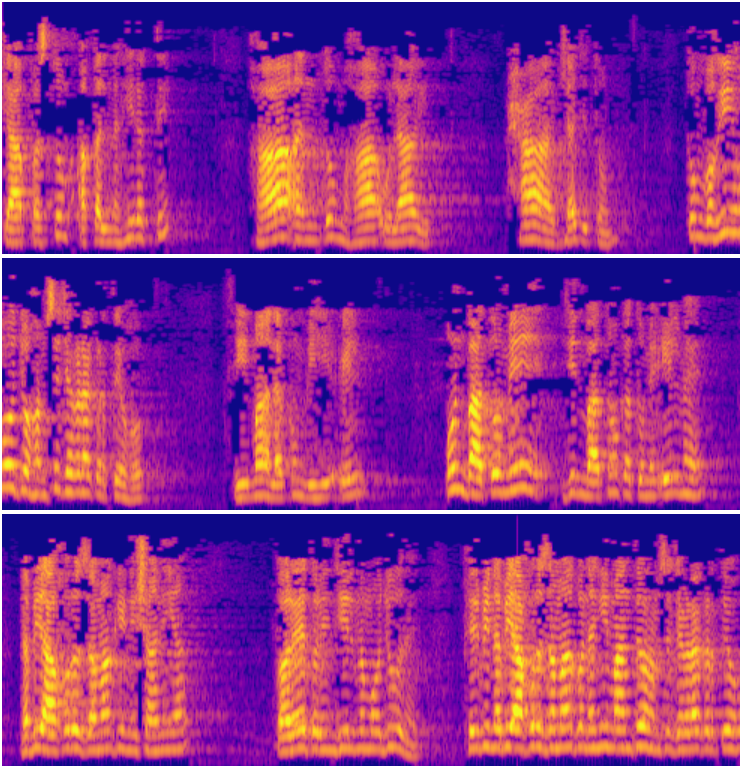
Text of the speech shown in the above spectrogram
کیا پس تم عقل نہیں رکھتے؟ ہا ان تم ہا الائی ہا جج تم تم وہی ہو جو ہم سے جھگڑا کرتے ہو۔ فیما لکم بھی علم۔ ان باتوں میں، جن باتوں کا تمہیں علم ہے۔ نبی آخر الزما کی نشانیاں تو ریت اور انجیل میں موجود ہیں۔ پھر بھی نبی آخر الزما کو نہیں مانتے اور ہم سے جھگڑا کرتے ہو۔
